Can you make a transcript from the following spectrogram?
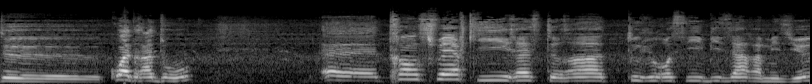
de Quadrado, euh, transfert qui restera toujours aussi bizarre à mes yeux.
